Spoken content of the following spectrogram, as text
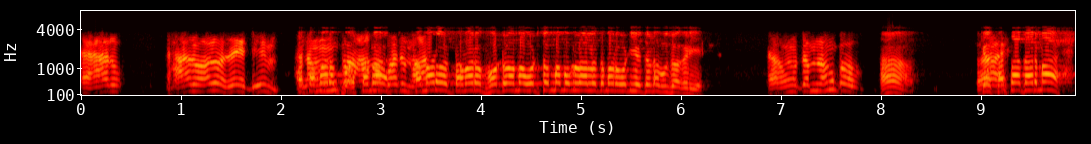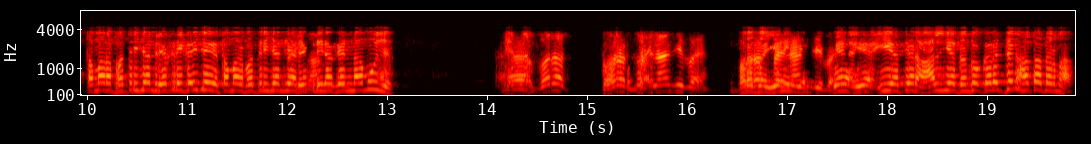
સારું સારું હાલો રે ભીમ. તમારો તમારો ફોટો આમાં વોટ્સઅપમાં મોકલો હાલો તમારો ઓડિયો ચડાવું છું આગળ હું તમને શું કહું? હા. કે. સત્તાધારમાં તમારા ભત્રીજાની રેકડી કઈ છે તમારા ભત્રીજાની ત્યાં રેકડી રાખે નામું છે? ભરત ભરતભાઈ નાનજીભાઈ. ભરતભાઈ એ- એ- અત્યારે હાલ ન્યા ધંધો કરે છે ને સત્તાધારમાં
